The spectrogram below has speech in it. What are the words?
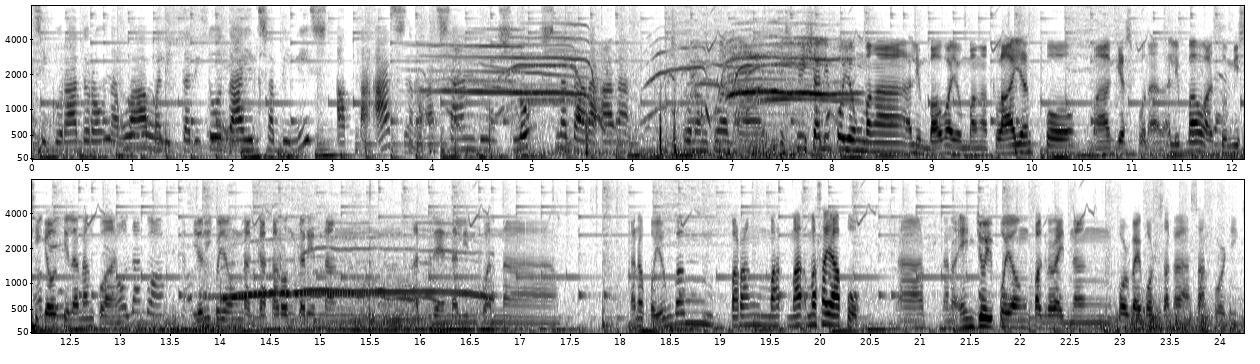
sigurado raw na babaliktad ito dahil sa bilis at taas ng mga sand dune slopes na daraanan. Ito ng kwan, ah, especially po yung mga alimbawa, yung mga client po, mga guest po na alimbawa, sumisigaw sila ng kwan. Yun po yung nagkakaroon ka rin ng adrenaline kwan na ano po, yung bang parang ma- ma- masaya po. At ano, enjoy po yung pag-ride ng 4x4 sa sandboarding.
